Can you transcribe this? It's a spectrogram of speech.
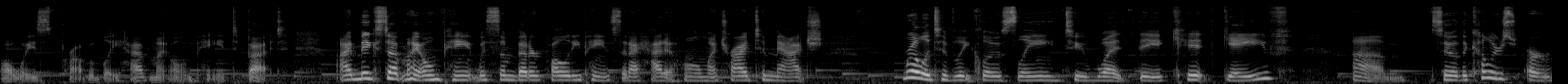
always probably have my own paint, but I mixed up my own paint with some better quality paints that I had at home. I tried to match relatively closely to what the kit gave. Um, so the colors are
